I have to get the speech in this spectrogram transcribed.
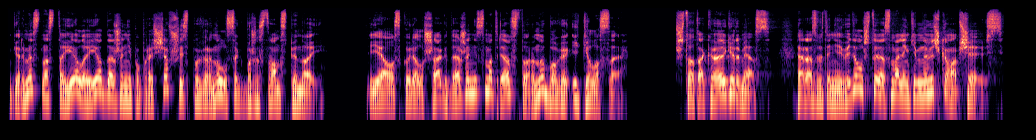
Гермес настоял, и я, даже не попрощавшись, повернулся к божествам спиной. Я ускорил шаг, даже несмотря в сторону бога Икилоса. «Что такое, Гермес? Разве ты не видел, что я с маленьким новичком общаюсь?»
